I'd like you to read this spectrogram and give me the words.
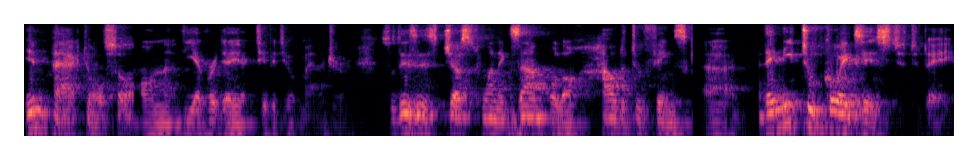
impact also on the everyday activity of manager. So this is just one example of how the two things uh, they need to coexist today.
